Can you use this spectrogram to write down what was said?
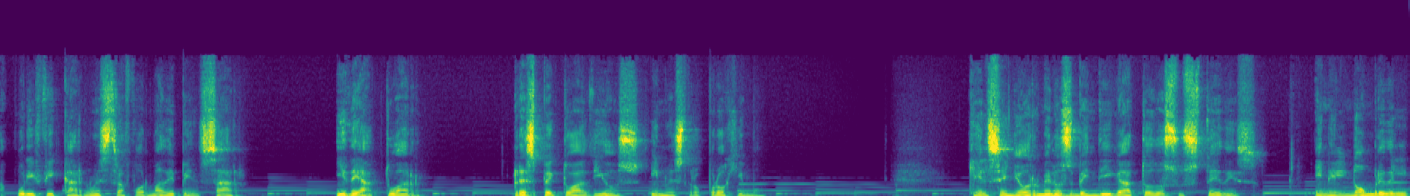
a purificar nuestra forma de pensar y de actuar respecto a Dios y nuestro prójimo. Que el Señor me los bendiga a todos ustedes en el nombre del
